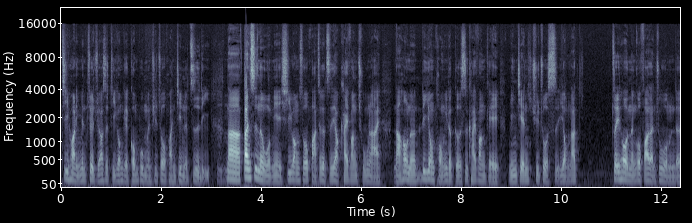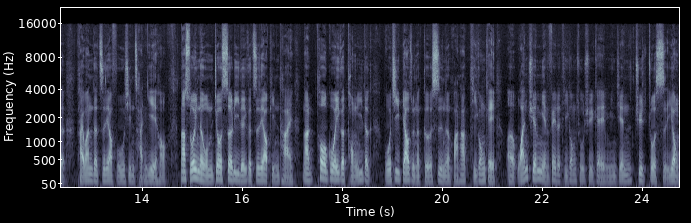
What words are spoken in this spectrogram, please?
计划里面最主要是提供给公部门去做环境的治理。嗯、那但是呢，我们也希望说把这个资料开放出来，然后呢，利用统一的格式开放给民间去做使用。那最后能够发展出我们的台湾的资料服务性产业哈，那所以呢，我们就设立了一个资料平台，那透过一个统一的国际标准的格式呢，把它提供给呃完全免费的提供出去给民间去做使用。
